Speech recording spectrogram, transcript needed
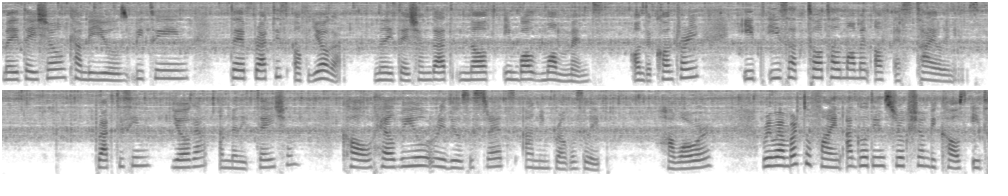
meditation can be used between the practice of yoga, meditation that not involve movements. On the contrary, it is a total moment of stillness. Practicing yoga and meditation can help you reduce stress and improve sleep. However, remember to find a good instruction because it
